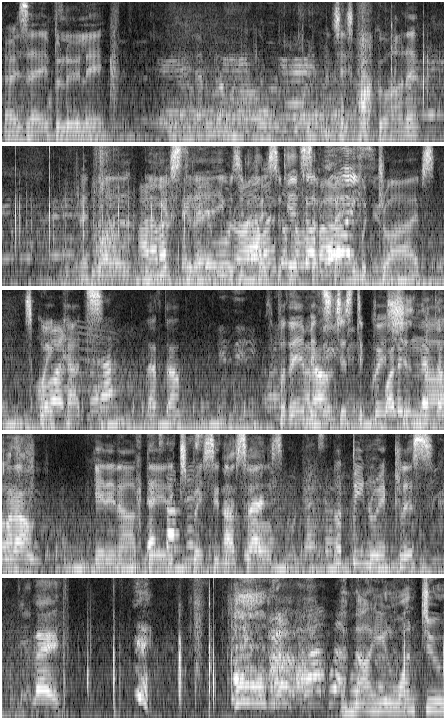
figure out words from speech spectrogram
Jose Bulule. Francesco Kuhana played well yesterday. He was impressive with some back foot drives, square cuts. Left arm. For them, it's just a question of getting out there, expressing themselves, not being reckless. Play. Oh, And now he'll want to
